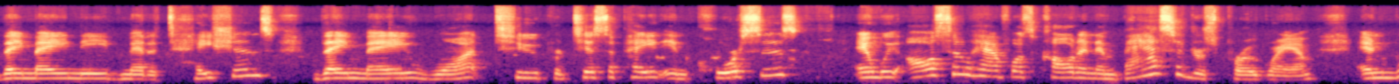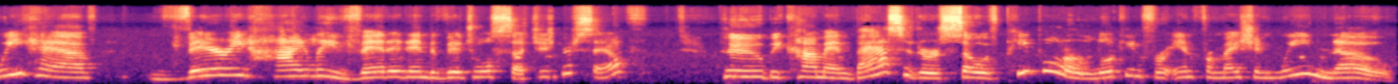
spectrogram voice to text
They may need meditations. They may want to participate in courses. And we also have what's called an ambassadors program. And we have very highly vetted individuals, such as yourself, who become ambassadors. So if people are looking for information, we know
